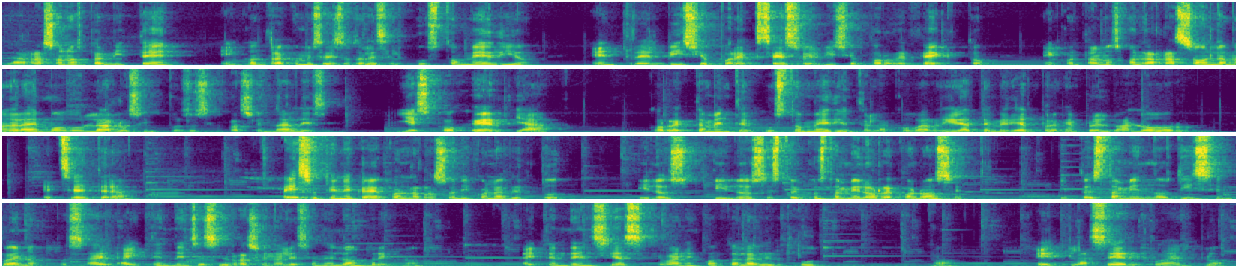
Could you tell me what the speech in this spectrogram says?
La razón nos permite encontrar, como dice Aristóteles, el justo medio entre el vicio por exceso y el vicio por defecto. Encontramos con la razón la manera de modular los impulsos irracionales y escoger ya correctamente el justo medio entre la cobardía, la temeridad, por ejemplo, el valor, etc. Eso tiene que ver con la razón y con la virtud. Y los, y los estoicos también lo reconocen. Entonces también nos dicen, bueno, pues hay, hay tendencias irracionales en el hombre, ¿no? Hay tendencias que van en contra de la virtud, ¿no? El placer, por ejemplo,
